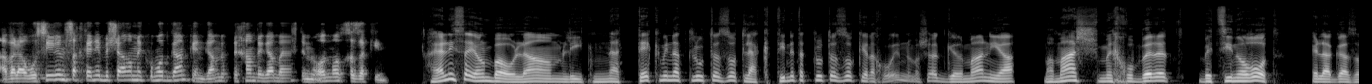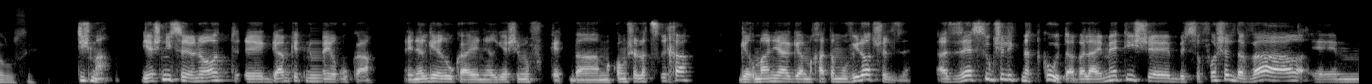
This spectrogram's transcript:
אבל הרוסים הם שחקנים בשאר המקומות גם כן, גם בפחם וגם בנפט, הם מאוד מאוד חזקים. היה ניסיון בעולם להתנתק מן התלות הזאת, להקטין את התלות הזו? כי אנחנו רואים למשל את גרמניה ממש מחוברת בצינורות אל הגז הרוסי. תשמע, יש ניסיונות אה, גם כתנועה ירוקה, אנרגיה ירוקה היא אנרגיה שמופקת במקום של הצריכה. גרמניה גם אחת המובילות של זה. אז זה סוג של התנתקות, אבל האמת היא שבסופו של דבר אמ,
